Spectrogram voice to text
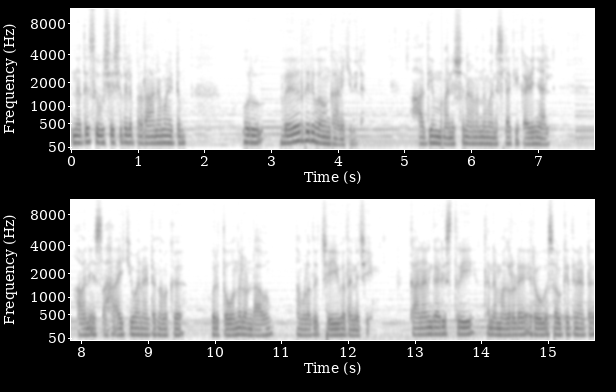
ഇന്നത്തെ സുവിശേഷത്തിൽ പ്രധാനമായിട്ടും ഒരു വേർതിരിവ് അവൻ കാണിക്കുന്നില്ല. ആദ്യം മനുഷ്യനാണെന്ന് മനസ്സിലാക്കി കഴിഞ്ഞാൽ അവനെ സഹായിക്കുവാനായിട്ട് നമുക്ക് ഒരു തോന്നലുണ്ടാവും. നമ്മളത് ചെയ്യുക തന്നെ ചെയ്യും. കാനാൻകാരി സ്ത്രീ തന്റെ മകളുടെ രോഗസൗഖ്യത്തിനായിട്ട്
